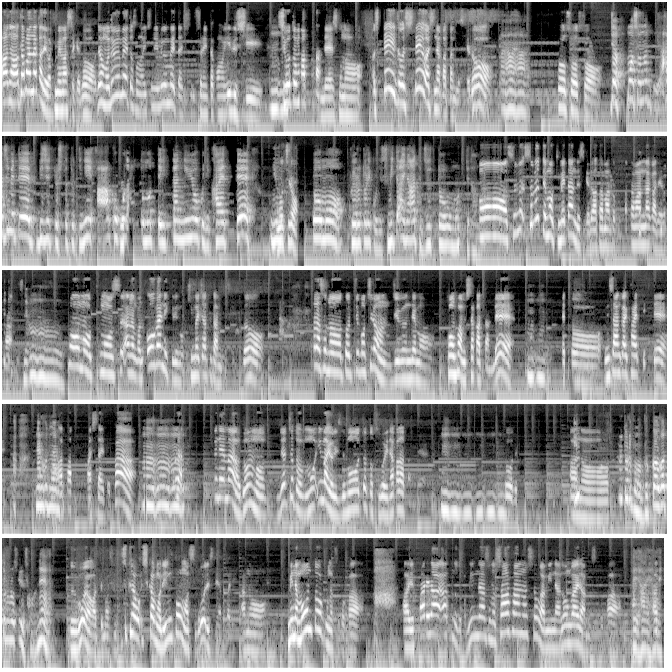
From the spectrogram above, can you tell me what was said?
あの、頭の中では決めましたけど、でもルームメイト、その一緒にルームメイト一緒にいた子もいるし、うんうん仕事もあったんで、その、ステイと、ステイはしなかったんですけど、はいはいはい。そうそうそじゃあ、もうその、初めてビジットした時に、ああ、ここだと思って、一旦ニューヨークに帰って、ニう。ューもちろん。ともプエルトリコに住みたいなってずっと思ってたんでもう、住む、住むってもう決めたんですけど、頭の、頭の中では。すね。うんうんうん。もうもう、もうす、あなんか、オーガニックにも決めちゃってたんですけど、ただその途中もちろん自分でもコンファームしたかったんで、うんうん。えっと、2、3回帰ってきて、なるほどなるほアパート貸したりとか、ど。うんうんうん。10年前はどうも、じゃあちょっともう今よりもうちょっとすごい田舎だったうんうんうんうんうんうん。そうです。あのプエルトリコも物価上がってるらしいですからね。すごい上がってます。しかも、しかもリンコーンはすごいですね、やっぱり。あのみんなモントークの人とか、ああいうファイラーアンドとか、みんなそのサーファーの人がみんなロングアイランドの人とか、はいはいはい。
